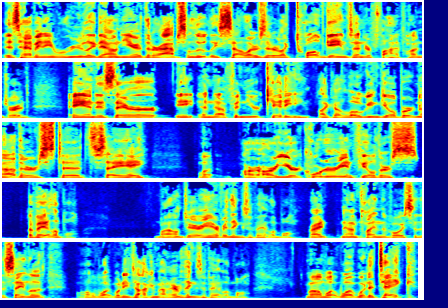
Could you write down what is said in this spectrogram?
is having a really down year that are absolutely sellers that are like 12 games under 500. And is there enough in your kitty, like a Logan Gilbert and others, to say, hey, what are, are your corner infielders available? Well, Jerry, everything's available, right? Now I'm playing the voice of the St. Louis. Well, what, what are you talking about? Everything's available. Well, what, what would it take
